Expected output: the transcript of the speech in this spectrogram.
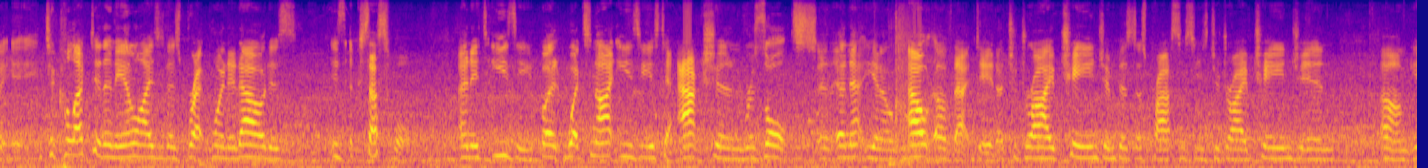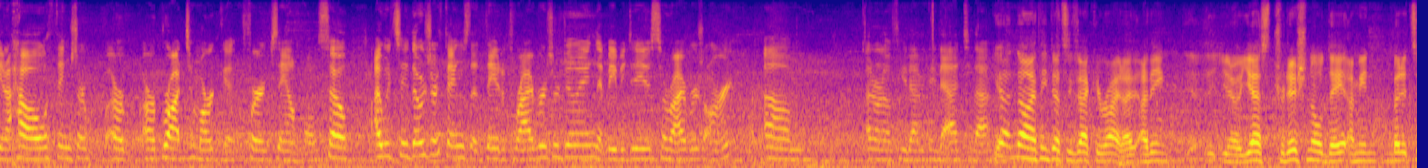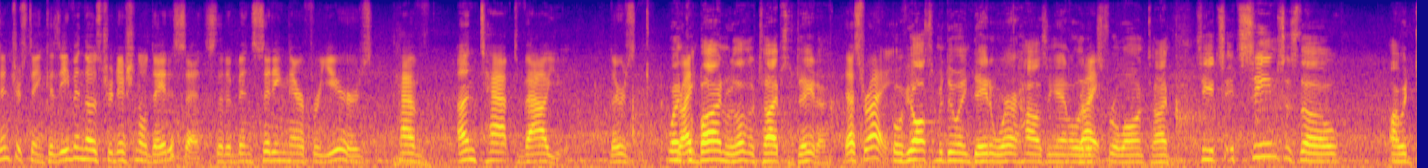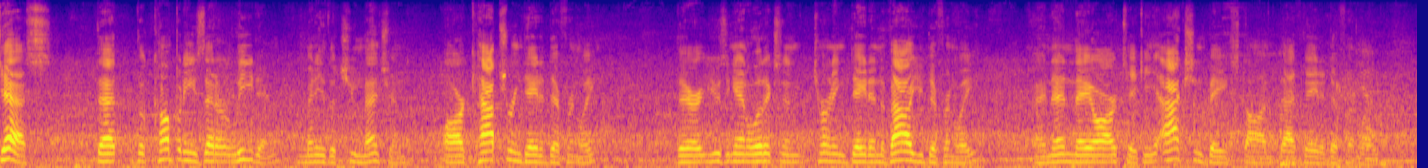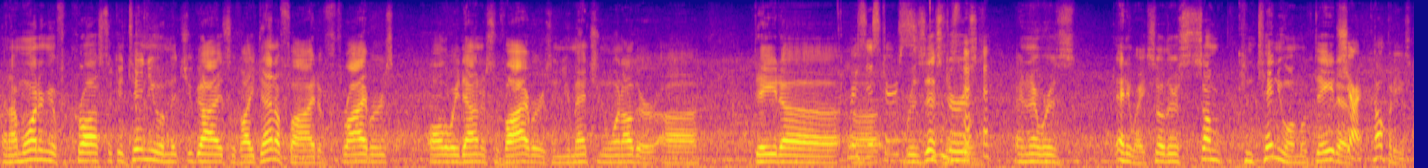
to collect it and analyze it, as Brett pointed out, is is accessible. and it's easy. But what's not easy is to action results and, and you know out of that data to drive change in business processes, to drive change in um, you know how things are, are, are brought to market, for example. So I would say those are things that data thrivers are doing that maybe data survivors aren't. Um, I don't know if you'd have anything to add to that. Yeah, no, I think that's exactly right. I, I think, you know, yes, traditional data, I mean, but it's interesting because even those traditional data sets that have been sitting there for years have untapped value. There's, When right? combined with other types of data. That's right. But we've also been doing data warehousing analytics Right. for a long time. See, it's, it seems as though, I would guess, that the companies that are leading, many of that you mentioned, are capturing data differently. They're using analytics and turning data into value differently. And then they are taking action based on that data differently. And I'm wondering if across the continuum that you guys have identified of thrivers all the way down to survivors, and you mentioned one other, uh, data... uh, Resistors? resistors, and there was, anyway, so there's some continuum of data Sure. companies.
